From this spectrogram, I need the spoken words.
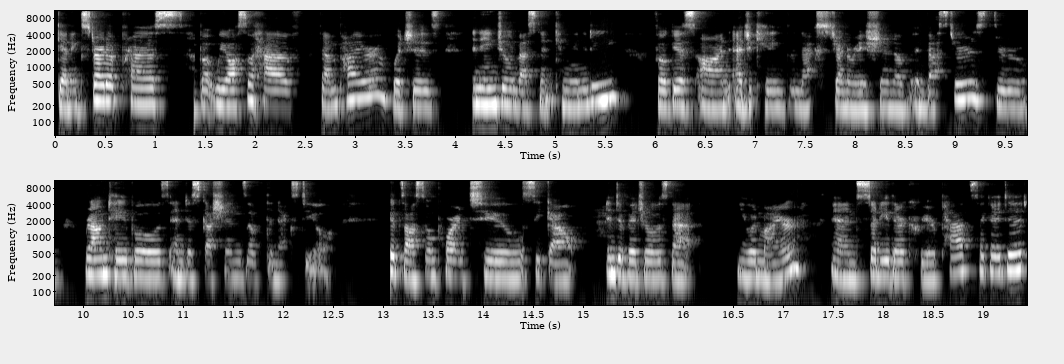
getting startup press. But we also have Fempire, which is an angel investment community focused on educating the next generation of investors through roundtables and discussions of the next deal. It's also important to seek out individuals that you admire and study their career paths like I did.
